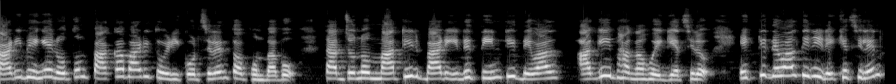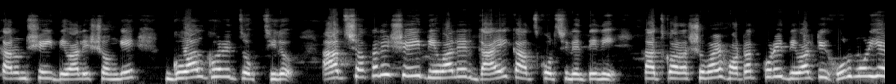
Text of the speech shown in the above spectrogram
বাড়ি ভেঙে নতুন পাকা বাড়ি তৈরি করছিলেন তপন বাবু তার জন্য মাটির বাড়ির তিনটি দেওয়াল আগেই ভাঙা হয়ে গিয়েছিল। একটি দেওয়াল তিনি রেখেছিলেন কারণ সেই দেওয়ালের সঙ্গে গোয়াল ঘরের যোগ ছিল। আজ সকালে সেই দেওয়ালের গায়ে কাজ করছিলেন তিনি। কাজ করার সময় হঠাৎ করে দেওয়ালটি হুড়মুড়িয়ে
